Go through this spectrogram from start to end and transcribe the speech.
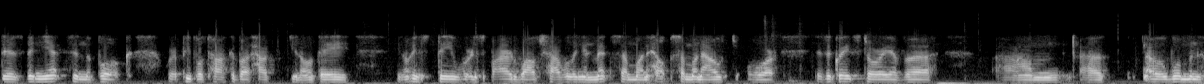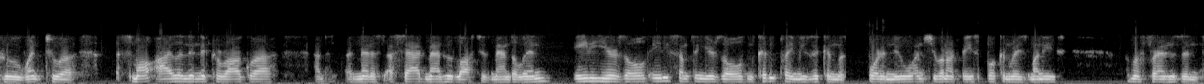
there's vignettes in the book where people talk about how you know they, you know, they were inspired while traveling and met someone, helped someone out. Or there's a great story of a um, a, a woman who went to a, a small island in Nicaragua and, and met a, a sad man who lost his mandolin. 80 years old, 80 something years old, and couldn't play music and was bought a new one. She went on Facebook and raised money from her friends and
